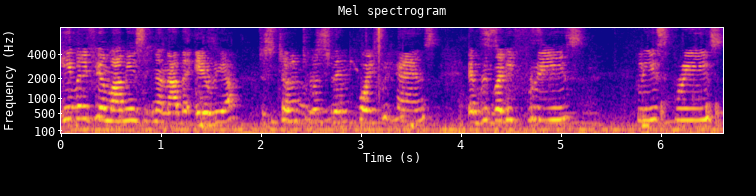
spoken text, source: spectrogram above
Even if your mommy is in another area, just turn towards them, point your hands. Everybody freeze. Please freeze.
